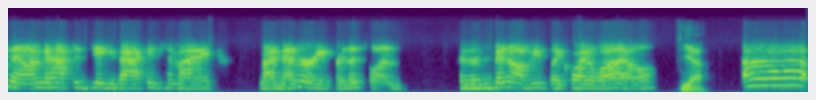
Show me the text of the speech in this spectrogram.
Now I'm going to have to dig back into my my memory for this one because it's been obviously quite a while. Yeah. Uh,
